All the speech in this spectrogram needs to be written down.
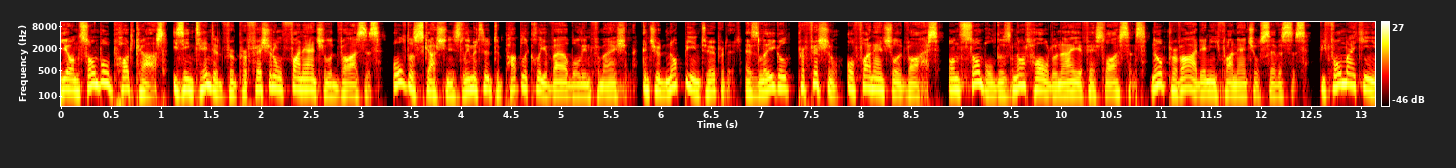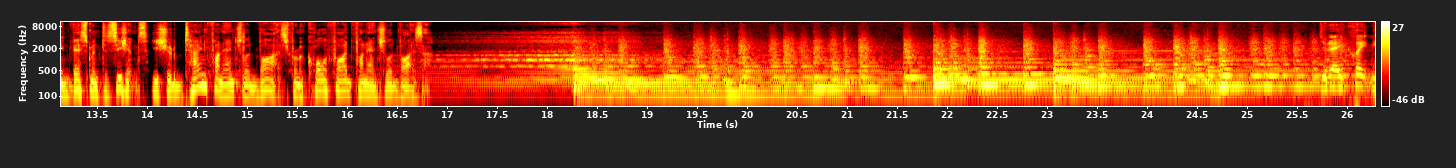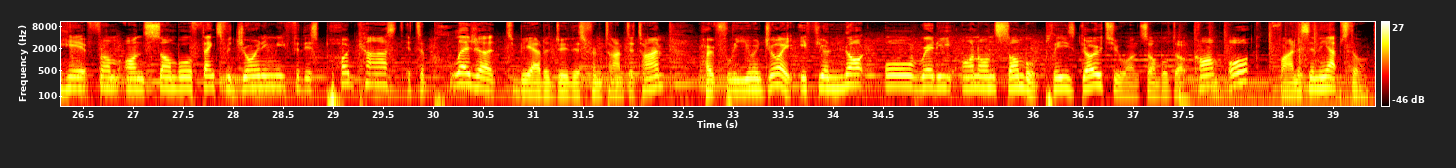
The Ensombl podcast is intended for professional financial advisors. All discussion is limited to publicly available information and should not be interpreted as legal, professional, or financial advice. Ensombl does not hold an AFS license nor provide any financial services. Before making investment decisions, you should obtain financial advice from a qualified financial advisor. G'day, Clayton here from Ensombl. Thanks for joining me for this podcast. It's a pleasure to be able to do this from time to time. Hopefully, you enjoy. If you're not already on Ensombl, please go to ensombl.com or find us in the App Store.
